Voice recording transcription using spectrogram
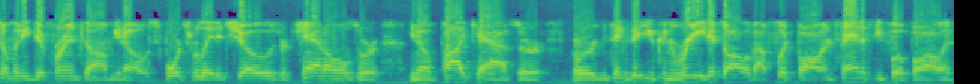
so many different um, you know sports related shows or channels or you know podcasts or or things that you can read. It's all about football and fantasy football, and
